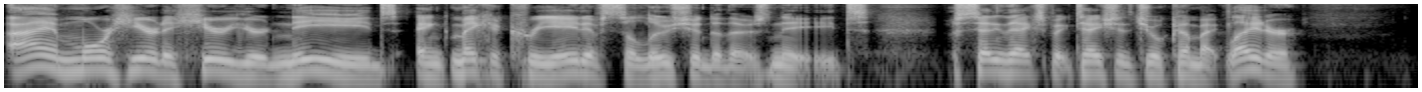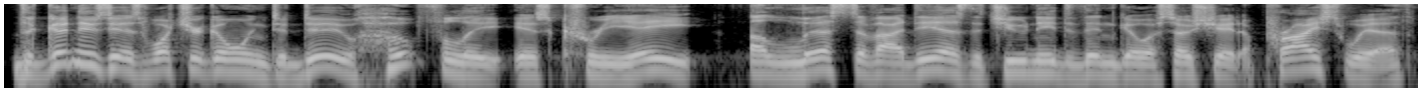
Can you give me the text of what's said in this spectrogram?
I am more here to hear your needs and make a creative solution to those needs, setting the expectation that you'll come back later. The good news is, what you're going to do, hopefully, is create a list of ideas that you need to then go associate a price with.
